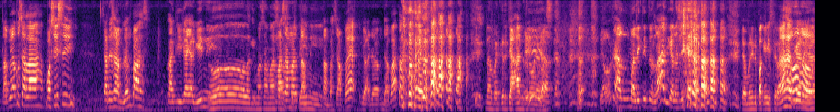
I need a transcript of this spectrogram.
tapi aku salah posisi cari sambilan pas lagi kayak gini Oh lagi masa-masa masa seperti tam- ini. tambah capek nggak ada pendapatan Nambahin kerjaan gitu namanya, Iya. Mas. ya udah aku balik tidur lagi kalau sih Yang mending dipakai istirahat kan Oh. ya.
